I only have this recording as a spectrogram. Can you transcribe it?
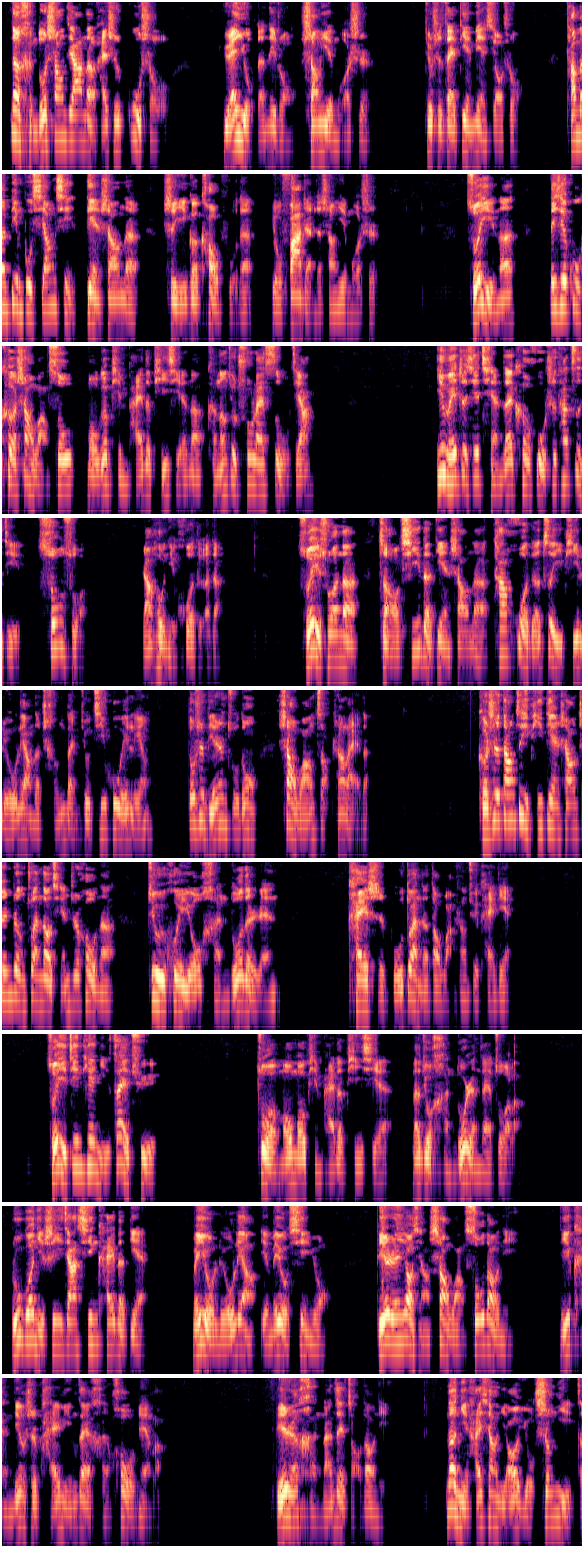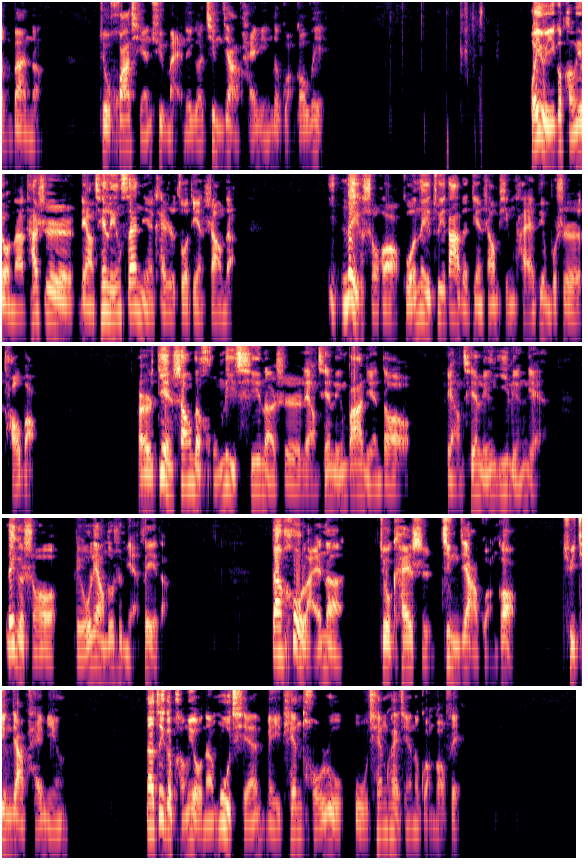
那很多商家呢，还是固守原有的那种商业模式，就是在店面销售，他们并不相信电商呢是一个靠谱的、有发展的商业模式，所以呢。那些顾客上网搜某个品牌的皮鞋呢，可能就出来四五家，因为这些潜在客户是他自己搜索，然后你获得的。所以说呢，早期的电商呢，他获得这一批流量的成本就几乎为零，都是别人主动上网找上来的。可是当这批电商真正赚到钱之后呢，就会有很多的人。开始不断的到网上去开店，所以今天你再去做某某品牌的皮鞋，那就很多人在做了。如果你是一家新开的店，没有流量也没有信用，别人要想上网搜到你，你肯定是排名在很后面了，别人很难再找到你。那你还想要有生意怎么办呢？就花钱去买那个竞价排名的广告位。我有一个朋友呢，他是两千零三年开始做电商的。那个时候，国内最大的电商平台并不是淘宝，而电商的红利期呢是两千零八年到两千零一零年。那个时候流量都是免费的，但后来呢就开始竞价广告。去竞价排名，那这个朋友呢，目前每天投入五千块钱的广告费，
